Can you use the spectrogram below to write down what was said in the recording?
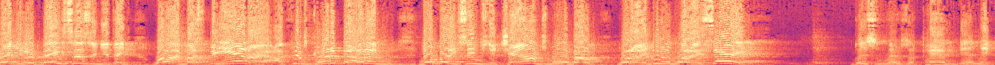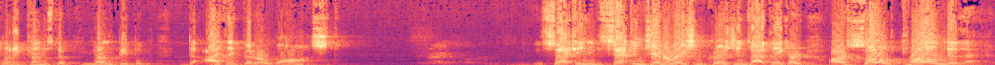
regular basis and you think, well, I must be in. I, I feel good about it and nobody seems to challenge me about what I do and what I say. Listen, there's a pandemic when it comes to young people, I think, that are lost. Second, second generation Christians, I think, are, are so prone to that.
